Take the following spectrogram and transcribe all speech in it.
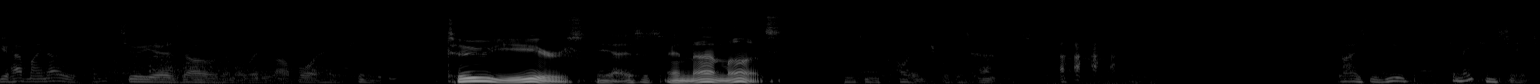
And you have my nose, don't you? Two years old, and already our boy has a kingdom. Two years Yeah, this is. and nine months. Eating porridge with his hands. Lies with you to make him see it.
